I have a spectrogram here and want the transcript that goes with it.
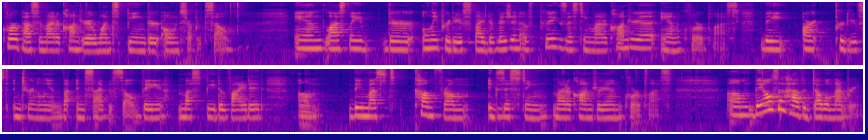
chloroplasts and mitochondria once being their own separate cell. And lastly, they're only produced by division of pre-existing mitochondria and chloroplasts. They aren't produced internally in the, inside the cell. They must be divided. Um, they must come from existing mitochondria and chloroplasts. Um, they also have a double membrane,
